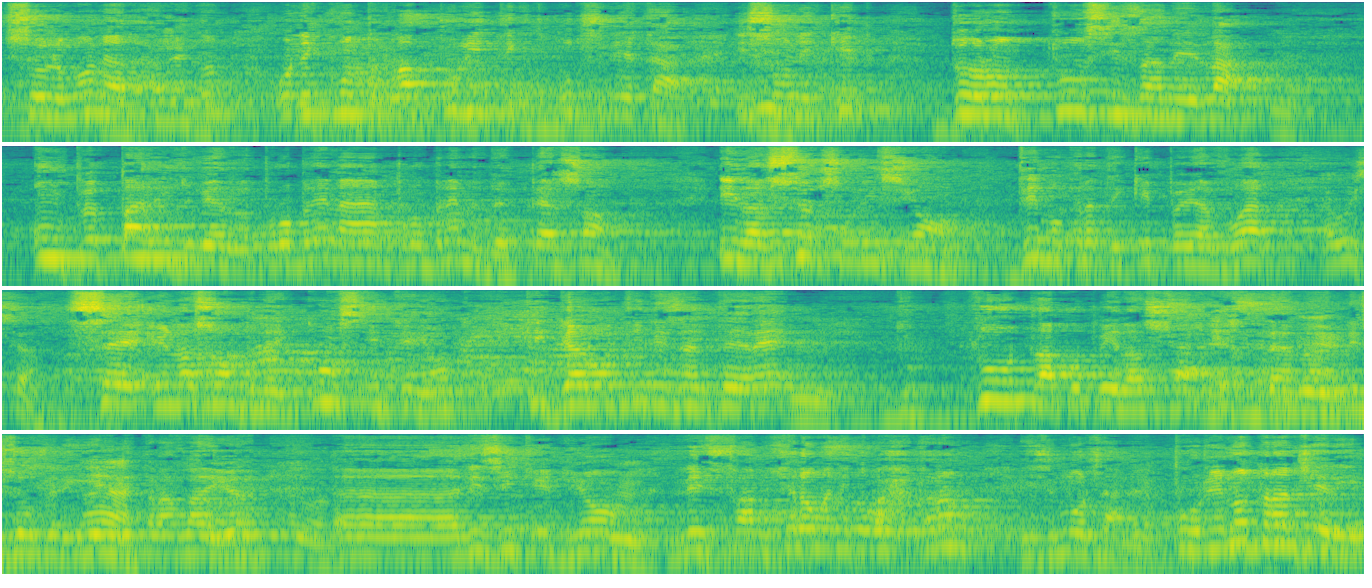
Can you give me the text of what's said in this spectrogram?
seulement on est contre la politique de Bouteflika et son équipe durant toutes ces années-là. On ne peut pas réduire le problème à un problème de personne. Et la seule solution démocratique qu'il peut y avoir, ah c'est une assemblée constituante qui garantit les intérêts de toute la population, les ouvriers, les travailleurs, euh, les étudiants, les femmes, pour une autre Algérie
